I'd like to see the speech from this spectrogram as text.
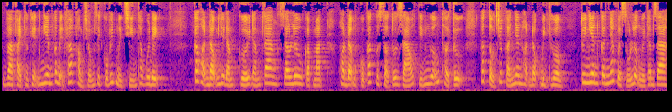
và phải thực hiện nghiêm các biện pháp phòng chống dịch COVID-19 theo quy định. Các hoạt động như đám cưới, đám tang, giao lưu, gặp mặt, hoạt động của các cơ sở tôn giáo, tín ngưỡng, thờ tự, các tổ chức cá nhân hoạt động bình thường, tuy nhiên cân nhắc về số lượng người tham gia.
